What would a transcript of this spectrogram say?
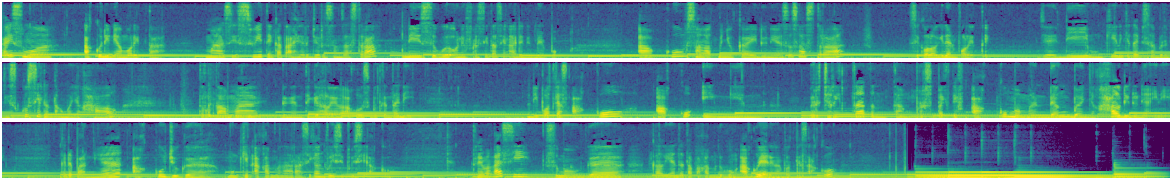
Hai semua, aku Dini Amorita, mahasiswi tingkat akhir jurusan sastra di sebuah universitas yang ada di Depok. Aku sangat menyukai dunia sastra, psikologi dan politik. Jadi mungkin kita bisa berdiskusi tentang banyak hal, terutama dengan tiga hal yang aku sebutkan tadi. Di podcast aku, aku ingin bercerita tentang perspektif aku memandang banyak hal di dunia ini. Ke depannya, aku juga mungkin akan menarasikan puisi-puisi aku. Terima kasih, semoga kalian tetap akan mendukung aku ya dengan podcast aku. thank you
